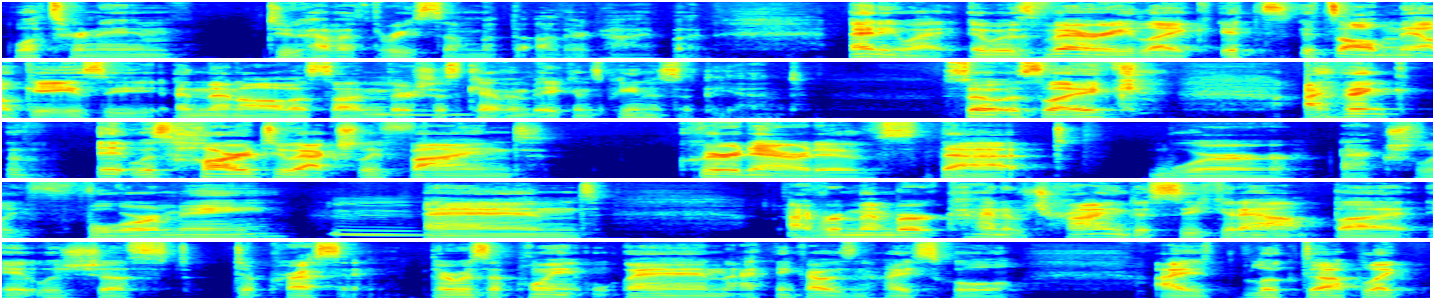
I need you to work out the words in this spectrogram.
what's her name do have a threesome with the other guy. But anyway, it was very like it's it's all male gazy, and then all of a sudden there's just Kevin Bacon's penis at the end. So it was like I think it was hard to actually find queer narratives that were actually for me. And I remember kind of trying to seek it out, but it was just depressing. There was a point when I think I was in high school, I looked up like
